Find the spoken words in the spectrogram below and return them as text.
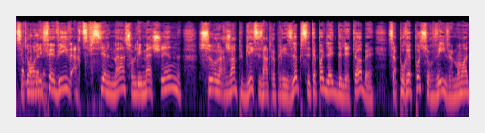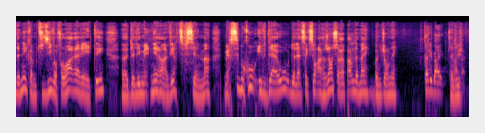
c'est ce qu'on les fait vivre artificiellement sur les machines, sur l'argent public, ces entreprises-là. Puis si c'était pas de l'aide de l'État, ben ça pourrait pas survivre. À un moment donné, comme tu dis, il va falloir arrêter euh, de les maintenir en vie artificiellement. Merci beaucoup, Yves Daou de la section argent. On se reparle demain. Bonne journée. Salut, bye. Salut. Bye, bye.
